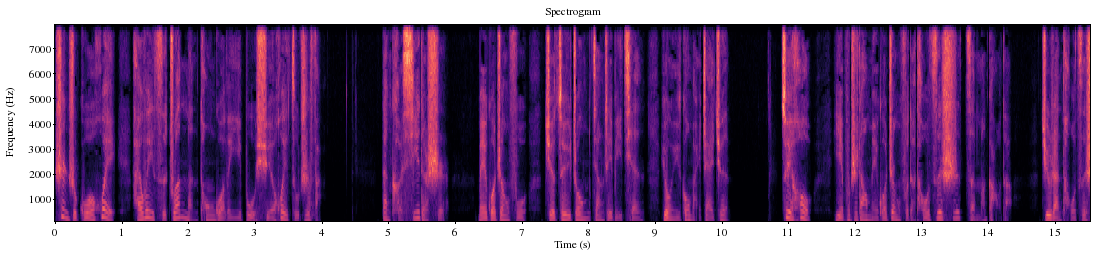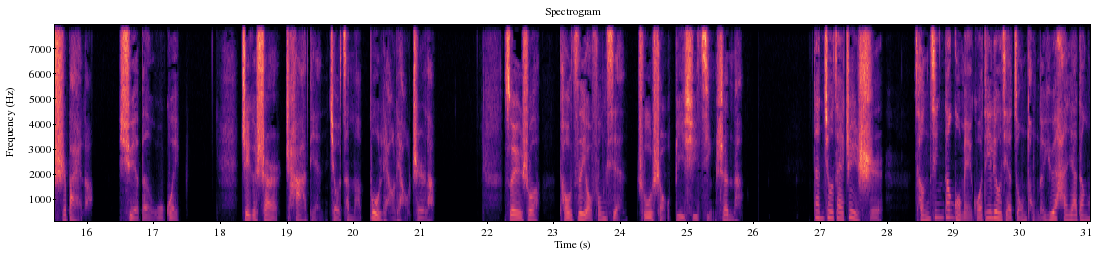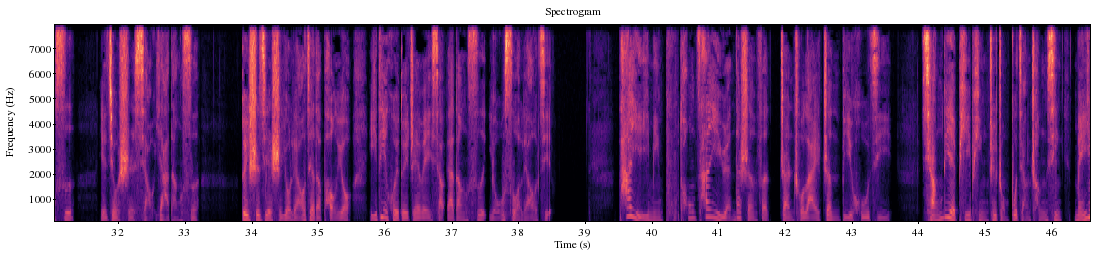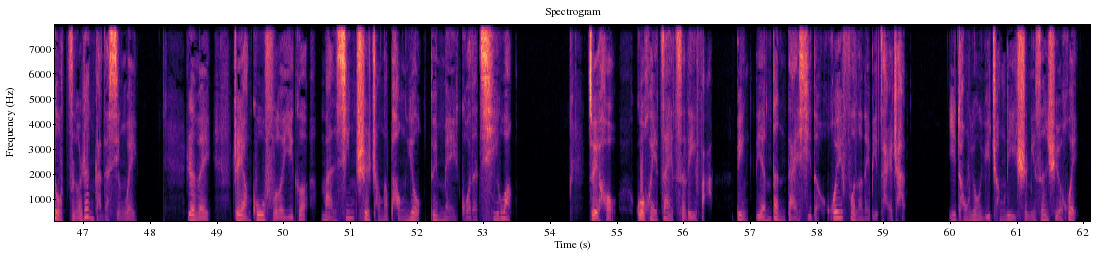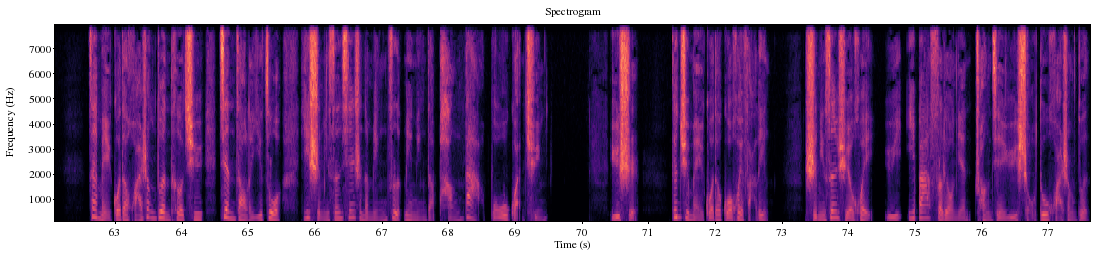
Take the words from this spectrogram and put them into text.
甚至国会还为此专门通过了一部学会组织法，但可惜的是，美国政府却最终将这笔钱用于购买债券，最后也不知道美国政府的投资师怎么搞的，居然投资失败了，血本无归，这个事儿差点就这么不了了之了。所以说，投资有风险，出手必须谨慎呐。但就在这时。曾经当过美国第六届总统的约翰·亚当斯，也就是小亚当斯，对世界史有了解的朋友一定会对这位小亚当斯有所了解。他以一名普通参议员的身份站出来振臂呼击，强烈批评这种不讲诚信、没有责任感的行为，认为这样辜负了一个满心赤诚的朋友对美国的期望。最后，国会再次立法，并连本带息地恢复了那笔财产，一同用于成立史密森学会。在美国的华盛顿特区建造了一座以史密森先生的名字命名的庞大博物馆群。于是，根据美国的国会法令，史密森学会于1846年创建于首都华盛顿，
